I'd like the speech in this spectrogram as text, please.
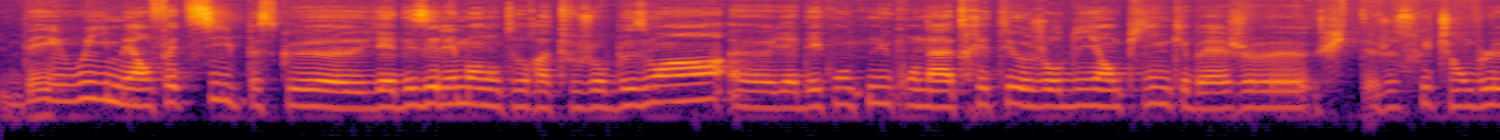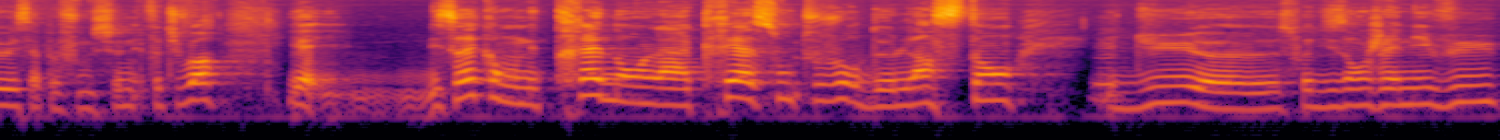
Mais oui, mais en fait, si, parce qu'il y a des éléments dont tu auras toujours besoin. Il y a des contenus qu'on a traités aujourd'hui en pink, ben je, je switch en bleu et ça peut fonctionner. Enfin, tu vois, mais c'est vrai qu'on est très dans la création toujours de l'instant du soi-disant jamais vu,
